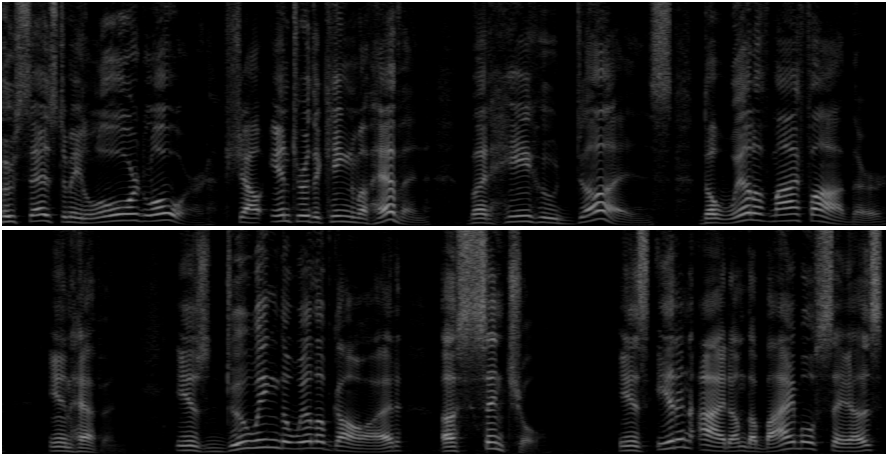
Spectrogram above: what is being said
who says to me, Lord, Lord, shall enter the kingdom of heaven, but he who does the will of my Father in heaven. Is doing the will of God essential? Is it an item the Bible says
